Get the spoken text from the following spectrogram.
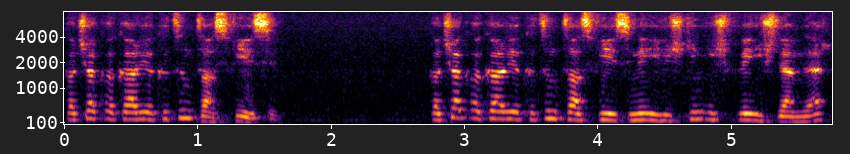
Kaçak akaryakıtın tasfiyesi Kaçak akaryakıtın tasfiyesine ilişkin iş ve işlemler,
